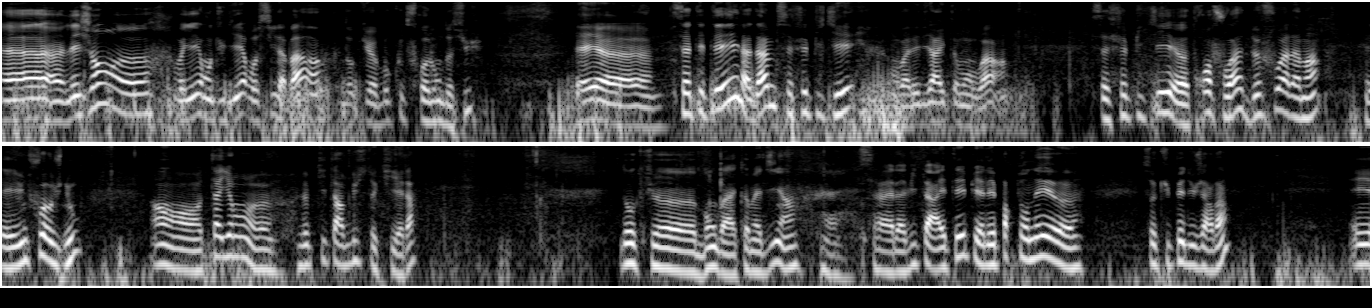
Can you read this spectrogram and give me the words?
Euh, les gens, euh, vous voyez, ont du lierre aussi là-bas. hein. donc beaucoup de frelons dessus. Et cet été, la dame s'est fait piquer. On va aller directement voir. hein. S'est fait piquer trois fois, deux fois à la main et une fois au genou en taillant euh, le petit arbuste qui est là. Donc euh, bon bah comme elle dit, hein, euh, ça, elle a vite arrêté, puis elle est pas retournée s'occuper du jardin. Et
